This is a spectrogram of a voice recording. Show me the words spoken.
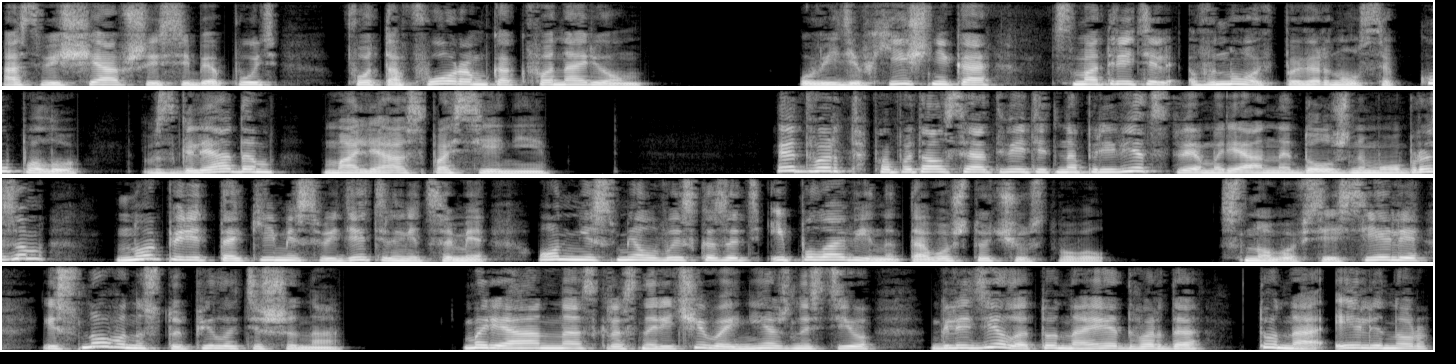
освещавший себе путь фотофором, как фонарем. Увидев хищника, смотритель вновь повернулся к куполу, взглядом моля о спасении. Эдвард попытался ответить на приветствие Марианны должным образом, но перед такими свидетельницами он не смел высказать и половины того, что чувствовал. Снова все сели, и снова наступила тишина. Марианна с красноречивой нежностью глядела то на Эдварда, то на Элинор,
